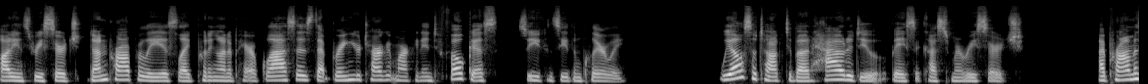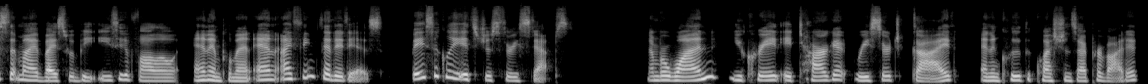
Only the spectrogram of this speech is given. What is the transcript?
audience research done properly is like putting on a pair of glasses that bring your target market into focus so you can see them clearly. We also talked about how to do basic customer research. I promised that my advice would be easy to follow and implement, and I think that it is. Basically, it's just three steps. Number one, you create a target research guide and include the questions I provided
